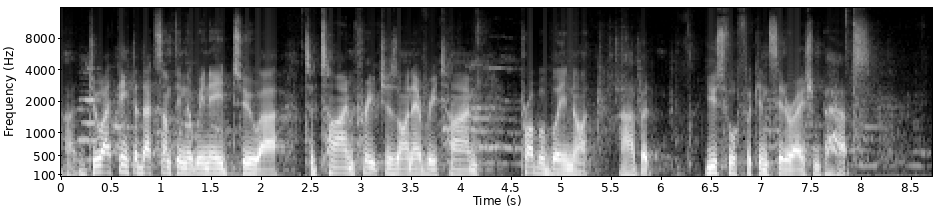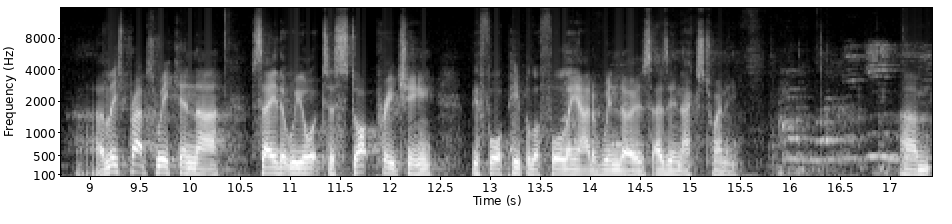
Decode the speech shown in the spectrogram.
Uh, do I think that that's something that we need to, uh, to time preachers on every time? Probably not, uh, but useful for consideration perhaps. Uh, at least perhaps we can say that we ought to stop preaching before people are falling out of windows, as in Acts 20. Um,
